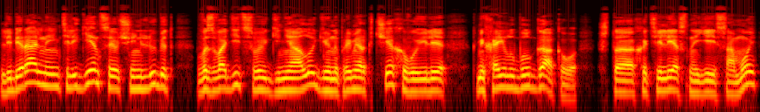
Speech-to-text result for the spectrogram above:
Либеральная интеллигенция очень любит возводить свою генеалогию, например, к Чехову или к Михаилу Булгакову, что, хоть и лестно ей самой,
